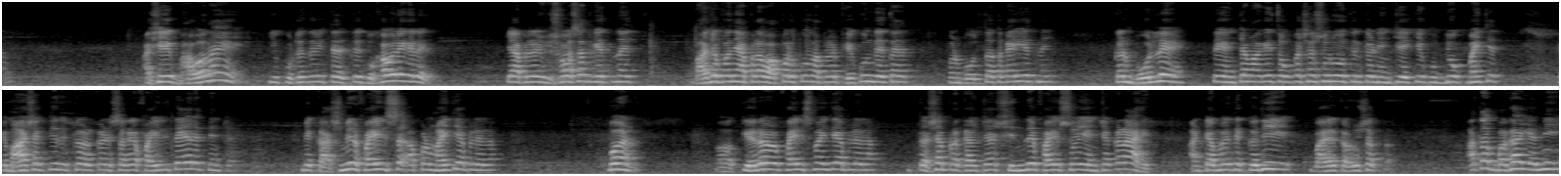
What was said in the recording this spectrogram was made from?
अशी एक भावना आहे की कुठेतरी ते ते दुखावले गेलेत की आपल्याला विश्वासात घेत नाहीत. भाजपने आपला वापर करून आपल्याला फेकून देत आहेत पण बोलता तर काही येत नाही. कारण बोलले तर यांच्या मागे चौकशा सुरू होतील कारण यांचे एक एक उद्योग माहिती आहेत. हे महाशक्तीकडे सगळ्या फाईली तयार आहेत त्यांच्या. म्हणजे काश्मीर फाईल्स आपण माहिती आहे आपल्याला. पण केरळ फाईल्स माहिती आहे आपल्याला. तशा प्रकारच्या शिंदे फाईल्स यांच्याकडे आहेत. आणि त्यामुळे ते कधी बाहेर काढू शकतात. आता बघा यांनी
